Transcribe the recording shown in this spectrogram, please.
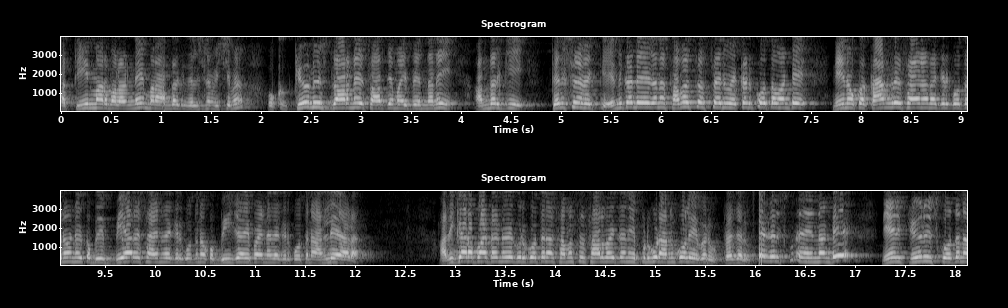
ఆ తీన్మార్ మలన్నే మన అందరికీ తెలిసిన విషయమే. ఒక క్యూ న్యూస్ ద్వారానే సాధ్యమైపోయిందని అందరికీ తెలిసిన వ్యక్తి. ఎందుకంటే ఏదైనా సమస్య వస్తే నువ్వు ఎక్కడికి పోతావంటే నేను ఒక కాంగ్రెస్ ఆయన దగ్గరికి పోతున్నాను నేను ఒక బీఆర్ఎస్ ఆయన దగ్గరికి పోతున్నా ఒక బీజేపీ ఆయన దగ్గరికి పోతున్నా అనలే ఆడ. అధికార పార్టీ అనేది దగ్గరికి పోతున్న సమస్య సాల్వ్ అవుతుందని ఎప్పుడు కూడా అనుకోలే ఎవరు ప్రజలు. తెలుసుకునేది ఏంటంటే నేను క్యూనిస్ న్యూస్ కోతున్న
